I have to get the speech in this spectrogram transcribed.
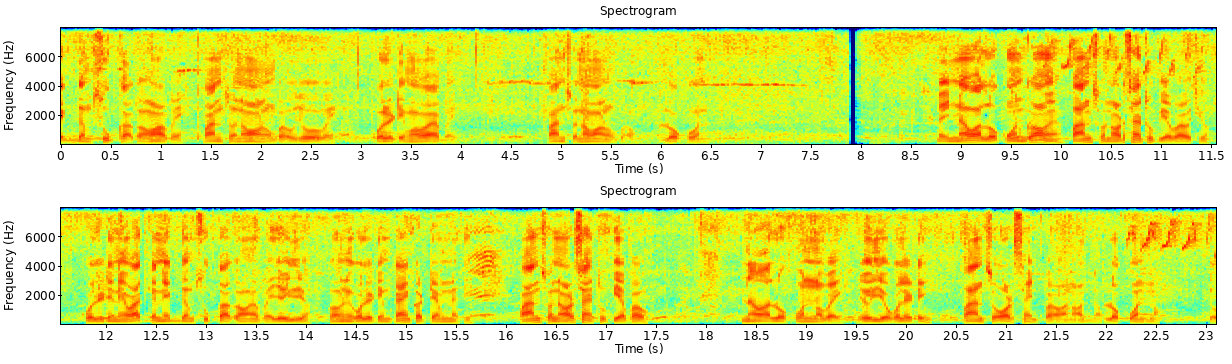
એકદમ સૂકા ઘઉં હા ભાઈ પાંચસો નવ્વાણું ભાવ જોવો ભાઈ ક્વોલિટીમાં વાહ ભાઈ પાંચસો નવ્વાણું ભાવ લોકોને ભાઈ નવા લોકોને ઘઉં પાંચસો ને અડસાઠ રૂપિયા ભાવ થયો ક્વોલિટીની વાત કરીને એકદમ સૂકા ઘઉં ભાઈ જોઈ લો ઘઉંની ક્વોલિટીમાં કાંઈ ઘટે એમ નથી પાંચસો ને અડસાઠ રૂપિયા ભાવ नवा लोकवन नो भाई જોઈ લ્યો ક્વોલિટી 568 પાવાનો આજનો લોકવનનો જો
